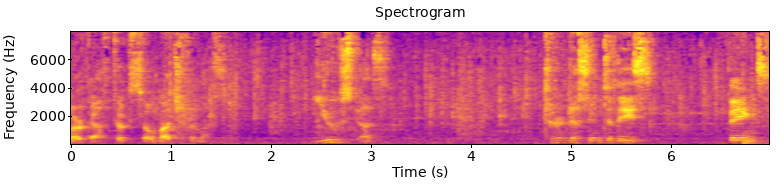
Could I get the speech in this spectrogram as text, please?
Murkoff took so much from us. Used us. Turned us into these things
